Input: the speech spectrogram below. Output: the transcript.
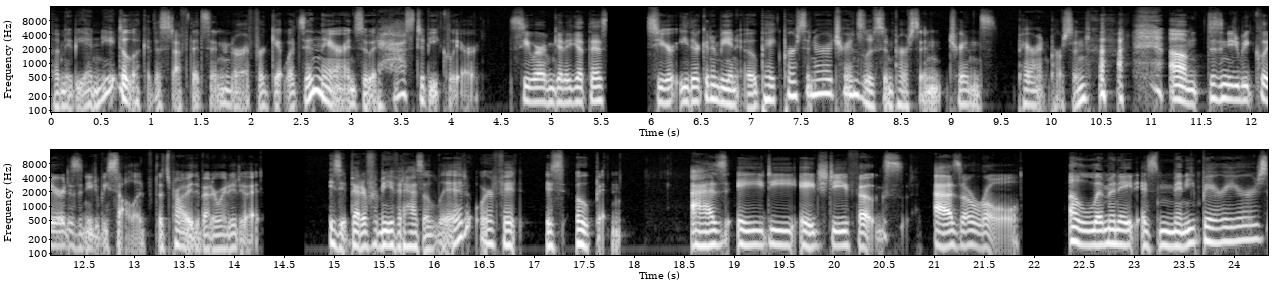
But maybe I need to look at the stuff that's in it or I forget what's in there. And so it has to be clear. See where I'm going to get this? So you're either going to be an opaque person or a translucent person, transparent person. um, does it need to be clear? Does it need to be solid? That's probably the better way to do it. Is it better for me if it has a lid or if it is open? As ADHD folks, as a role, eliminate as many barriers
